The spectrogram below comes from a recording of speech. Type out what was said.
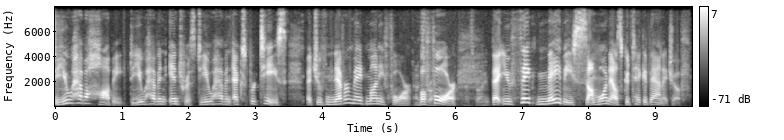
Do you have a hobby? Do you have an interest? Do you have an expertise that you've never made money for That's before right. right. that you think maybe someone else could take advantage of?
